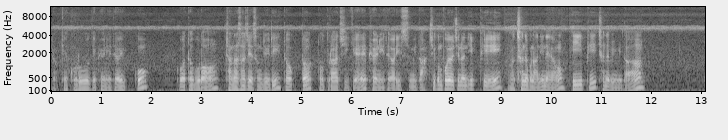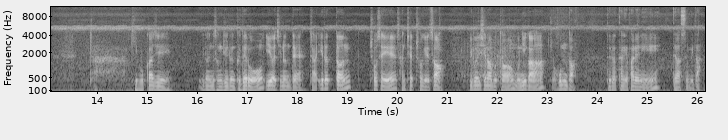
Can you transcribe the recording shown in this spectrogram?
이렇게 고르게 표현이 되어 있고 그와 더불어 자나사지의 성질이 더욱더 도드라지게 표현이 되어 있습니다. 지금 보여지는 잎이 어, 천엽은 아니네요. 이 잎이 천엽입니다. 자, 기부까지 이런 성질은 그대로 이어지는데 자, 이렇던 초세의 산채 쪽에서 이번 신화부터 무늬가 조금 더 뚜렷하게 발현이 되었습니다.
